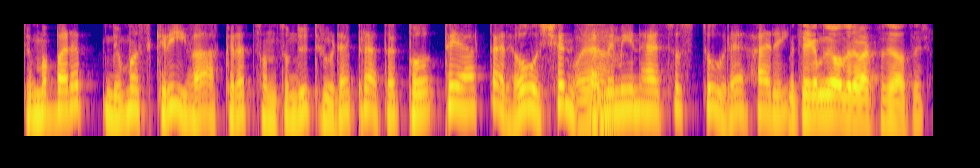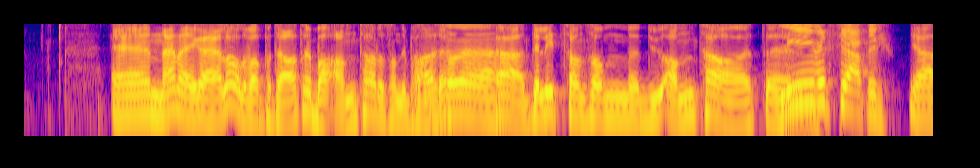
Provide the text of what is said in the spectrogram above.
Du må bare du må skrive akkurat sånn som du tror de prater på teater. Å, kjenslene oh, ja. mine er så store, herregud. Men tenk om du aldri har vært på teater. Eh, nei, nei, jeg har heller aldri vært på teater. Jeg bare antar det sånn de prater. sånn, ja. ja, det er litt sånn som du antar at eh, Livets teater! Ja,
